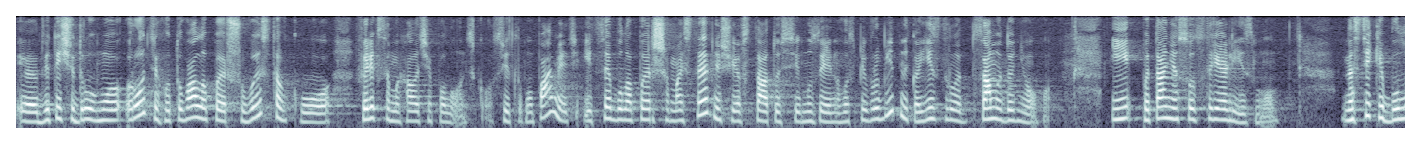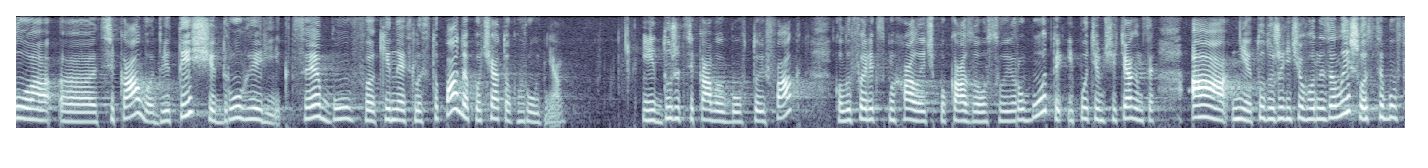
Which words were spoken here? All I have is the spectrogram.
У 2002 році готувала першу виставку Фелікса Михайловича Полонського світлому пам'ять, і це була перша майстерня, що я в статусі музейного співробітника їздила саме до нього. і питання соцреалізму. Настільки було е, цікаво 2002 рік. Це був кінець листопада, початок грудня. І дуже цікавий був той факт, коли Фелікс Михайлович показував свої роботи, і потім ще тягнеться: а ні, тут вже нічого не залишилось. Це був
